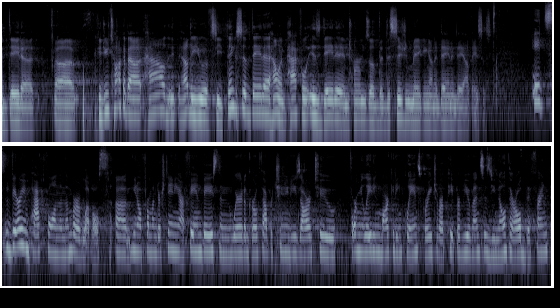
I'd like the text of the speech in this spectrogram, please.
data, uh, could you talk about how the, UFC thinks of data? How impactful is data in terms of the decision making on a day in and day out basis? It's very impactful on a number of levels. Um, you know, from understanding our fan base and where the growth opportunities are to formulating marketing plans for each of our pay-per-view events. As you know, they're all different.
